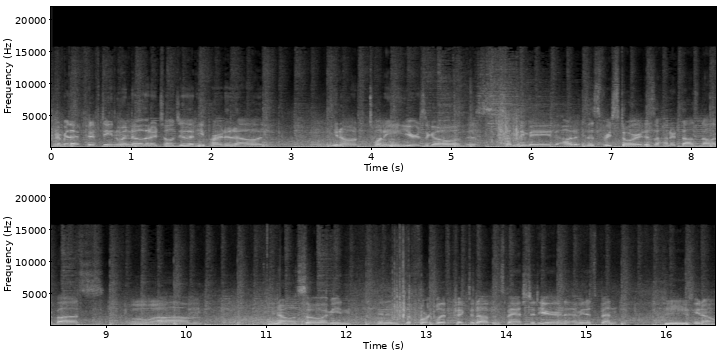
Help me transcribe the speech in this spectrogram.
remember that 15 window that I told you that he parted out, you know, 20 years ago? This somebody made out of, this restored as a $100,000 bus. oh wow, Um, you know, so I mean, and then the forklift picked it up and smashed it here, and I mean, it's been, jeez. you know,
